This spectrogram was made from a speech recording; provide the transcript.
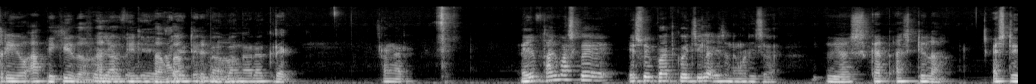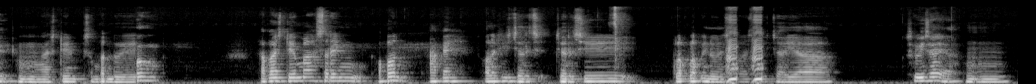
trio ABG to? Aliudin ABG, Bambang Greg Bambang ada Greg sangar Eh, tapi pas gue SW buat gue cilik ya seneng Persija? Iya skat SD lah. SD Hmm, SD sempet duwe. Oh. Aku SD malah sering apa akeh koleksi jersey jersey klub-klub Indonesia Sriwijaya. Sriwijaya? Heeh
